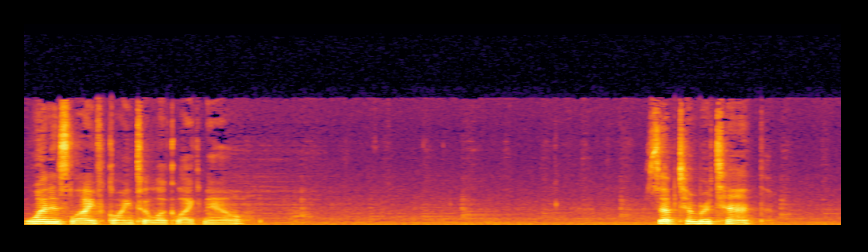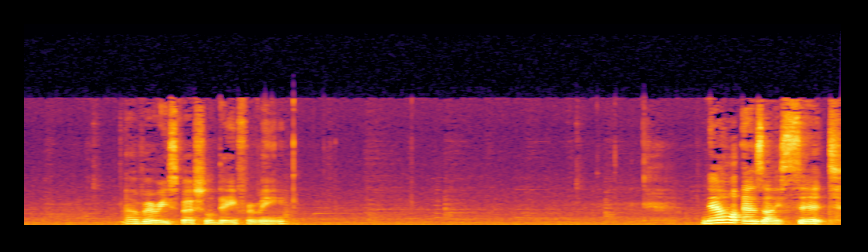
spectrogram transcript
What is life going to look like now? September 10th, a very special day for me. Now, as I sit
